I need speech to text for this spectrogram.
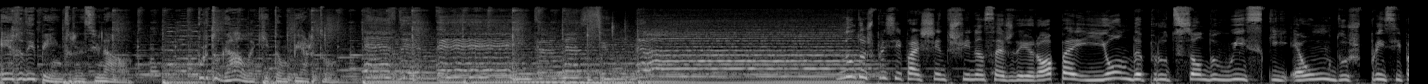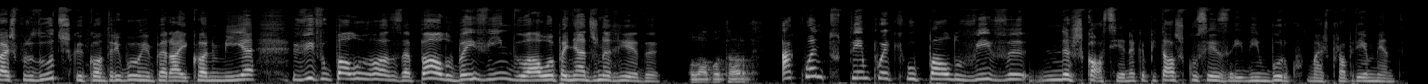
RDP Internacional. Portugal aqui tão perto. RDP Internacional. Num dos principais centros financeiros da Europa e onde a produção do whisky é um dos principais produtos que contribuem para a economia, vive o Paulo Rosa. Paulo, bem-vindo ao Apanhados na Rede. Olá, boa tarde. Há quanto tempo é que o Paulo vive na Escócia, na capital escocesa, Edimburgo, mais propriamente?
